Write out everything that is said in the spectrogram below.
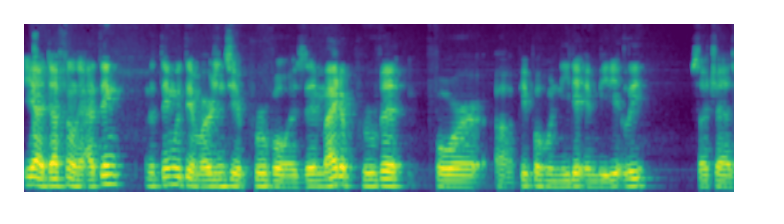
Yeah, definitely. I think the thing with the emergency approval is they might approve it for uh, people who need it immediately, such as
